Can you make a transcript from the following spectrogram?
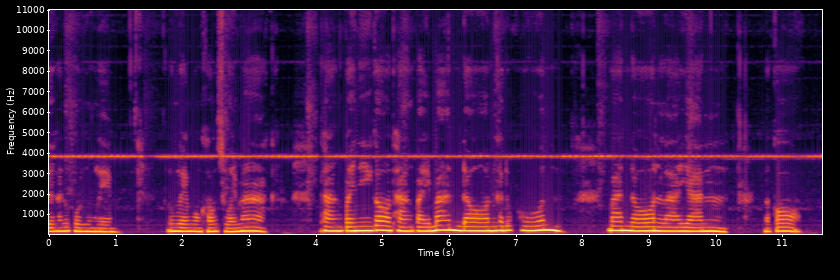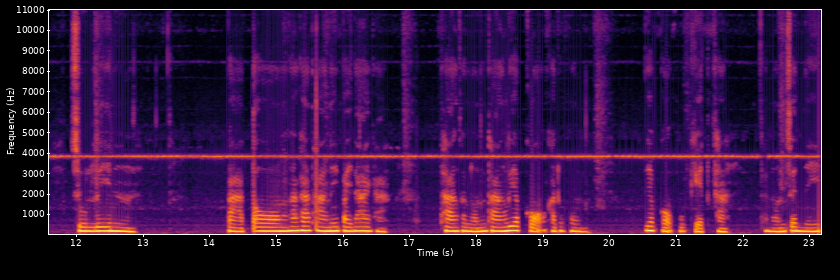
เลยค่ะทุกคนโรงแรม โรงแรมของเขาสวยมาก ทางไปนี้ก็ทางไปบ้านดอนค่ะทุกคน บ้านดอนลายัน แล้วก็สุรินป่าตองนะคะทางนี้ไปได้ค่ะ ทางถนนทางเรียบเกาะค่ะทุกคน เรียบเกาะภูเก็ตค่ะ ถนนเส้นนี้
